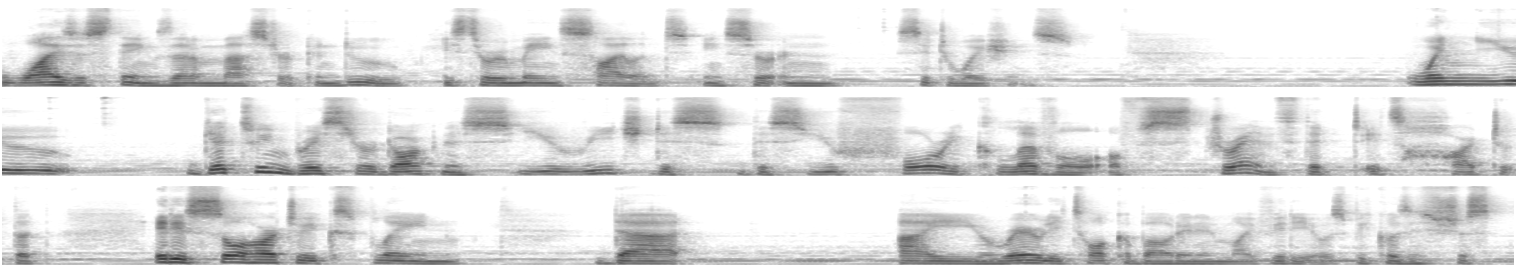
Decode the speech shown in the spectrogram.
wisest things that a master can do is to remain silent in certain situations. When you get to embrace your darkness, you reach this this euphoric level of strength that it's hard to that it is so hard to explain that I rarely talk about it in my videos because it's just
